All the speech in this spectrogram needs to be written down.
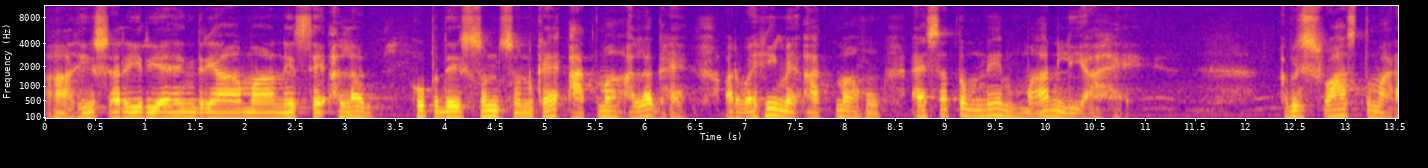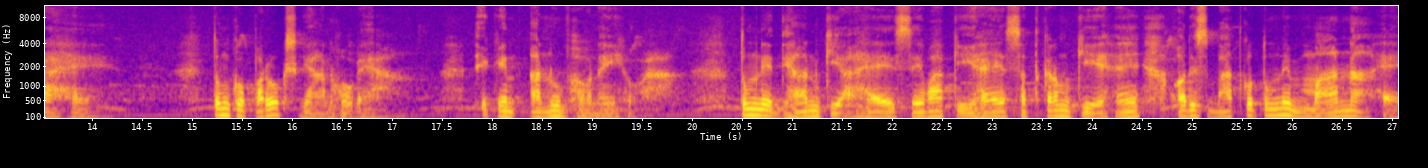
आही शरीर, ये इंद्रिया, मान, इससे अलग, उपदेश सुन सुन के आत्मा अलग है और वही मैं आत्मा हूँ, ऐसा तुमने मान लिया है। विश्वास तुम्हारा है। तुमको परोक्ष ज्ञान हो गया, लेकिन अनुभव नहीं हुआ तुमने ध्यान किया है, सेवा की है, सत्कर्म किए हैं और इस बात को तुमने माना है,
